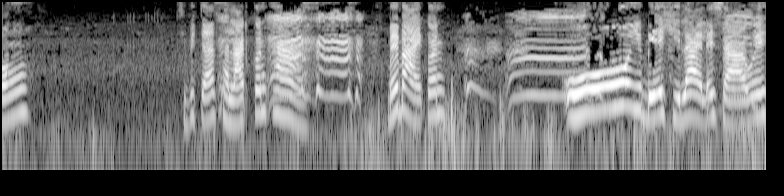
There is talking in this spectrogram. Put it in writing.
องสิพิจารสลัดก่อนค่ะบ๊ายบายก่อน โอ้ยเบะขี่ไล่ไรสาวเว้ย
